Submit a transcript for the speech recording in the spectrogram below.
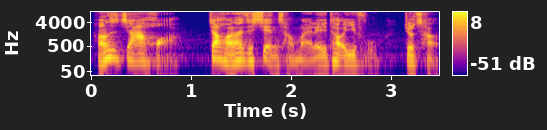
好像是嘉华，嘉华他在现场买了一套衣服就唱，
